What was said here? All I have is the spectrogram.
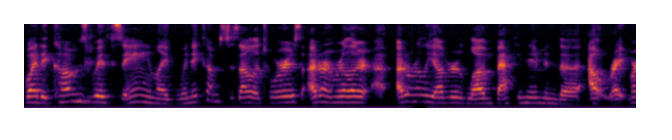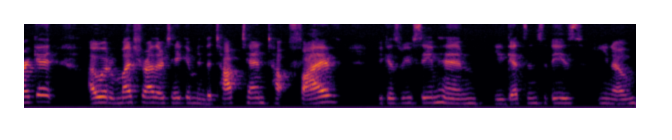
but it comes with saying like when it comes to Zalatoris, I don't really, I don't really ever love backing him in the outright market. I would much rather take him in the top ten, top five, because we've seen him. He gets into these, you know,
